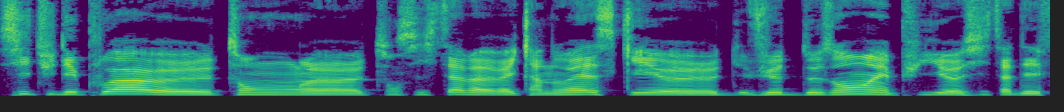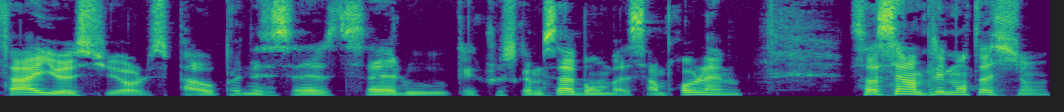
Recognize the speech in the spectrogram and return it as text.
si tu déploies euh, ton euh, ton système avec un OS qui est euh, vieux de deux ans et puis si tu as des failles sur je sais pas OpenSSL ou quelque chose comme ça, bon bah c'est un problème. Ça c'est l'implémentation.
